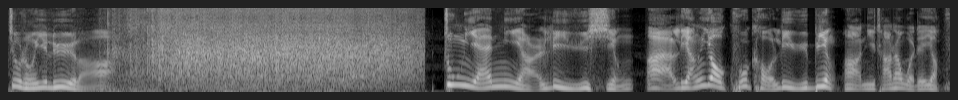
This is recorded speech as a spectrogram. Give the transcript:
就容易绿了啊。忠言逆耳利于行啊，良药苦口利于病啊！你尝尝我这药。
